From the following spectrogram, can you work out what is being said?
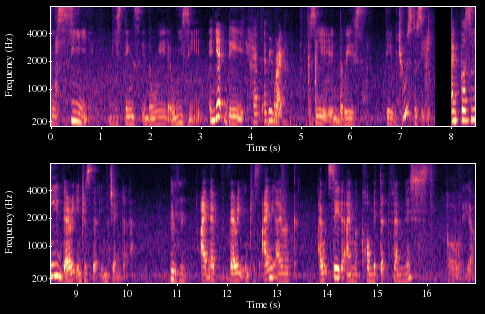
to see these things in the way that we see it. And yet they have every right to see it in the ways they choose to see it. I'm personally very interested in gender. I'm a very interested. I mean, I'm a. I would say that I'm a committed feminist. Oh yeah.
